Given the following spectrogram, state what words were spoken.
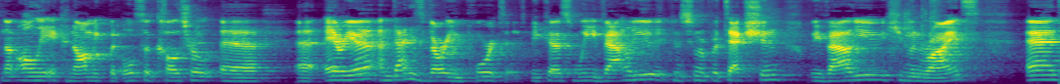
not only economic but also cultural uh, area, and that is very important because we value consumer protection, we value human rights, and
